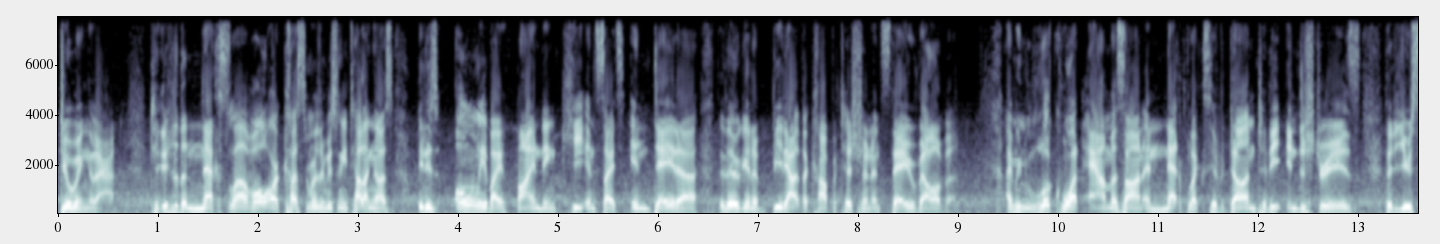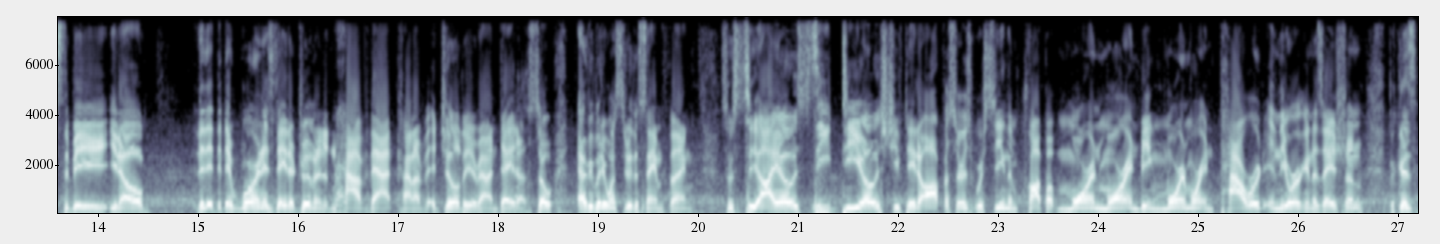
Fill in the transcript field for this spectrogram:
doing that. To get to the next level, our customers are recently telling us it is only by finding key insights in data that they're going to beat out the competition and stay relevant. I mean, look what Amazon and Netflix have done to the industries that used to be, you know, they, they weren't as data driven, didn't Right. have that kind of agility around data. So everybody wants to do the same thing. So CIOs, CDOs, chief data officers, we're seeing them crop up more and more and being more and more empowered in the organization because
